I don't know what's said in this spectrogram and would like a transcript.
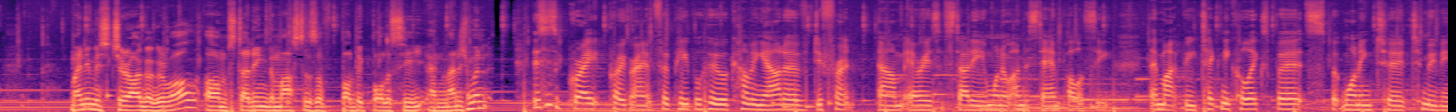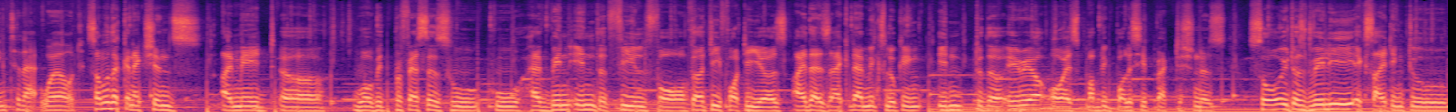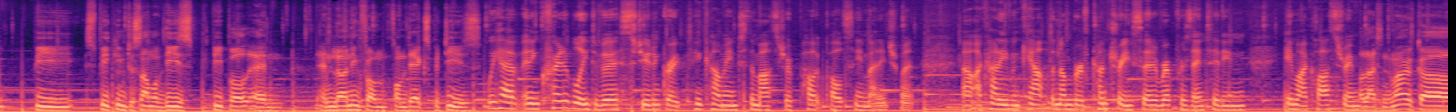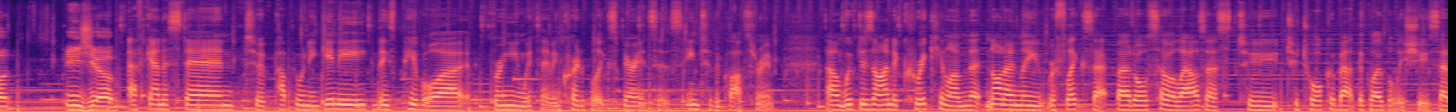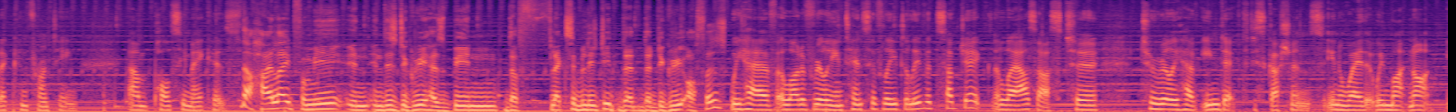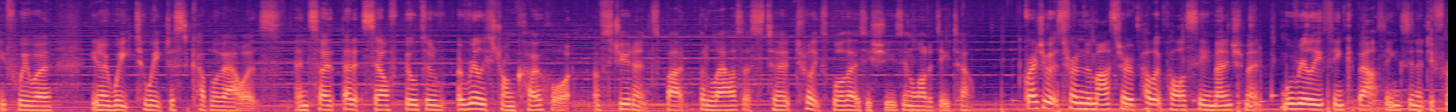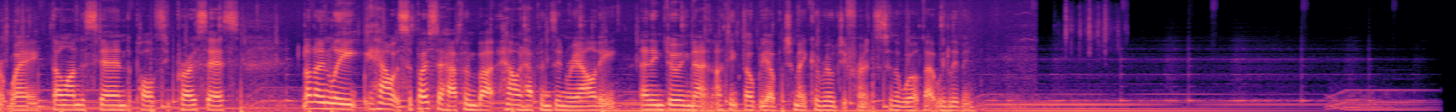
My name is Chirag Agarwal. I'm studying the Masters of Public Policy and Management. This is a great program for people who are coming out of different um, areas of study and want to understand policy. They might be technical experts but wanting to, to move into that world. Some of the connections I made uh, were with professors who, who have been in the field for 30, 40 years, either as academics looking into the area or as public policy practitioners. So it was really exciting to be speaking to some of these people and, and learning from, from their expertise. We have an incredibly diverse student group who come into the Master of Public Policy and Management. Uh, I can't even count the number of countries that are represented in, in my classroom. Latin America, Asia. Afghanistan to Papua New Guinea. These people are bringing with them incredible experiences into the classroom. Um, we've designed a curriculum that not only reflects that but also allows us to, to talk about the global issues that are confronting um, policymakers. The highlight for me in, in this degree has been the flexibility that the degree offers. We have a lot of really intensively delivered subject that allows us to, to really have in-depth discussions in a way that we might not if we were you know, week to week, just a couple of hours. And so that itself builds a, a really strong cohort of students, but, but allows us to, to really explore those issues in a lot of detail. Graduates from the Master of Public Policy and Management will really think about things in a different way. They'll understand the policy process, not only how it's supposed to happen, but how it happens in reality. And in doing that, I think they'll be able to make a real difference to the world that we live in.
